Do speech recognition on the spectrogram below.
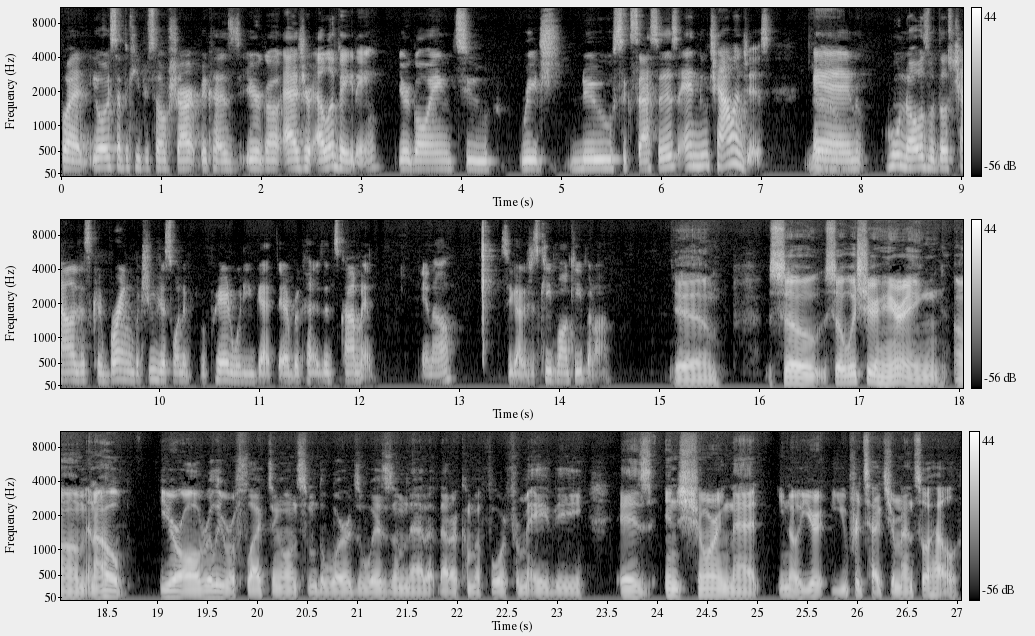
But you always have to keep yourself sharp because you're going as you're elevating, you're going to reach new successes and new challenges. Yeah. And who knows what those challenges could bring, but you just want to be prepared when you get there because it's coming, you know? So you got to just keep on keeping on. Yeah. So, so what you're hearing, um, and I hope you're all really reflecting on some of the words of wisdom that that are coming forward from AV is ensuring that you know you you protect your mental health.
